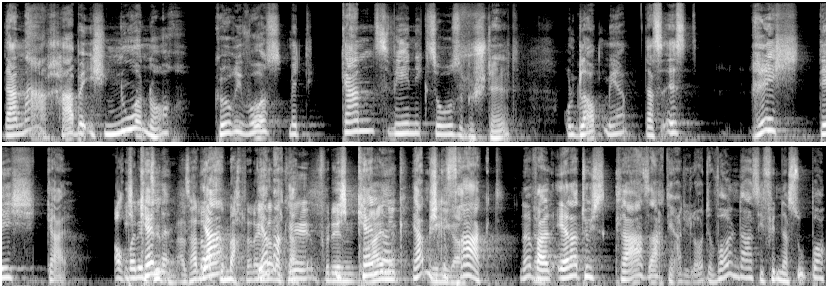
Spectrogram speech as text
Danach habe ich nur noch Currywurst mit ganz wenig Soße bestellt. Und glaub mir, das ist richtig geil. Auch bei ich den kenne, Typen. Also hat er ja, auch gemacht. Hat er ja, gesagt, okay, für den ich kenne, Reinig er hat mich weniger. gefragt. Ne, ja. Weil er natürlich klar sagt, ja, die Leute wollen das, sie finden das super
